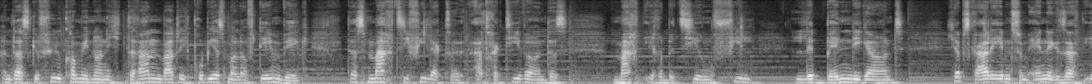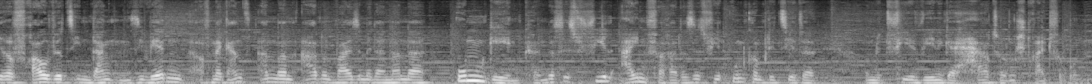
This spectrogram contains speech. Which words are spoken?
an das Gefühl komme ich noch nicht dran, warte, ich probiere es mal auf dem Weg. Das macht Sie viel attraktiver und das macht Ihre Beziehung viel lebendiger und ich habe es gerade eben zum Ende gesagt, Ihre Frau wird es Ihnen danken. Sie werden auf einer ganz anderen Art und Weise miteinander umgehen können. Das ist viel einfacher, das ist viel unkomplizierter und mit viel weniger Härte und Streit verbunden.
